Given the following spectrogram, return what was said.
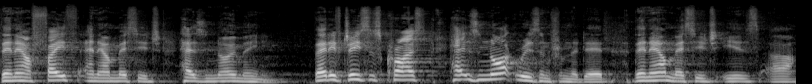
then our faith and our message has no meaning. That if Jesus Christ has not risen from the dead, then our message is a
